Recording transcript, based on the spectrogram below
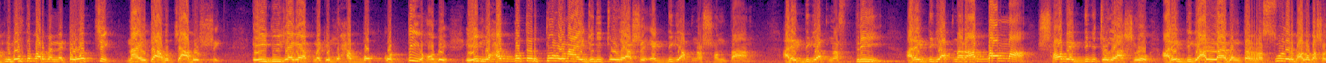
আপনি বলতে পারবেন না এটা ঐচ্ছিক, না, এটা হচ্ছে আবশ্যিক। এই দুই জায়গায় আপনাকে মোহাব্বত করতেই হবে। এই মোহাব্বতের তুলনায় যদি চলে আসে, একদিকে আপনার সন্তান, আরেকদিকে আপনার স্ত্রী, আরেকদিকে আপনার আব্বা আম্মা, সব একদিকে চলে আসলো, আরেকদিকে আল্লাহ এবং তার রাসূলের ভালোবাসা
